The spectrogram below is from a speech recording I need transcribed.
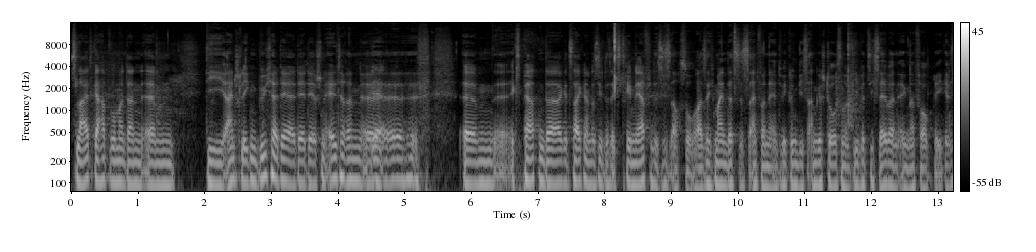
Slide gehabt, wo man dann ähm, die einschlägigen Bücher der, der, der schon älteren äh, ähm, Experten da gezeigt haben, dass sie das extrem nerven. Das ist auch so. Also ich meine, das ist einfach eine Entwicklung, die ist angestoßen und die wird sich selber in irgendeiner Form regeln.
